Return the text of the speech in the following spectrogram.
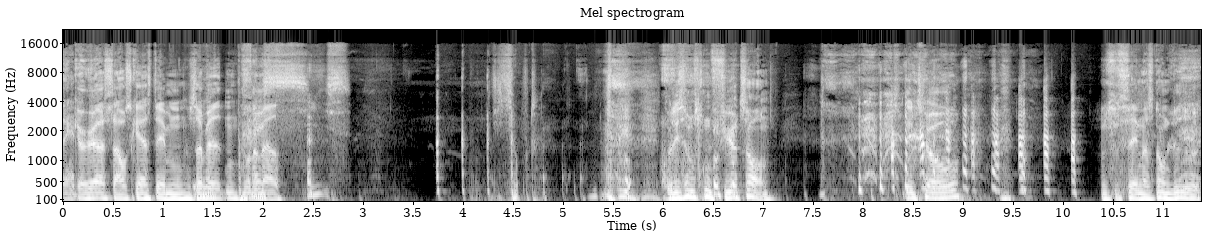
Den kan høre savskærstemmen, så ved den, hun er med. Præcis. Idiot. Du er ligesom sådan en fyrtårn. Det er tåge. Og så sender sådan nogle lyd ud.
